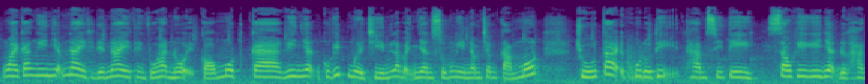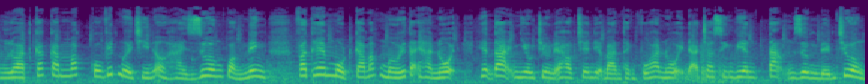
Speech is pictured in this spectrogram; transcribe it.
Ngoài ca nghi nhiễm này thì đến nay thành phố Hà Nội có một ca ghi nhận COVID-19 là bệnh nhân số 1581 trú tại khu đô thị Tham City. Sau khi ghi nhận được hàng loạt các ca mắc COVID-19 ở Hải Dương, Quảng Ninh và thêm một ca mắc mới tại Hà Nội, hiện tại nhiều trường đại học trên địa bàn thành phố Hà Nội đã cho sinh viên tạm dừng đến trường.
